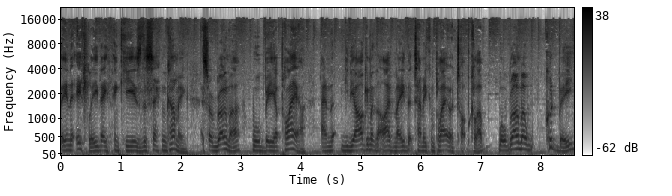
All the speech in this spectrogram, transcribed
in Italy, they think he is the second coming. So Roma will be a player. And the argument that I've made that Tammy can play at a top club, well, Roma could be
